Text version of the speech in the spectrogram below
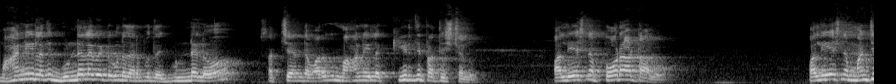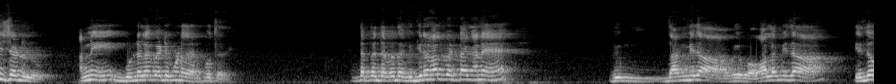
మహనీయులది గుండెలో పెట్టుకుంటే సరిపోతుంది గుండెలో సచ్చేంత వరకు మహనీయుల కీర్తి ప్రతిష్టలు. వాళ్ళు చేసిన పోరాటాలు వాళ్ళు చేసిన మంచి చెడులు అన్నీ గుండెలో పెట్టుకుంటే సరిపోతుంది. ఇంత పెద్ద పెద్ద విగ్రహాలు పెట్టగానే దాని మీద వాళ్ళ మీద ఏదో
